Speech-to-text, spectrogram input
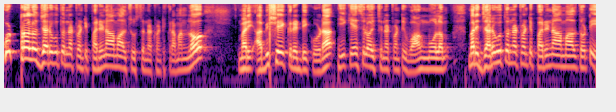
కుట్రలు జరుగుతున్నటువంటి పరిణామాలు చూస్తున్నటువంటి క్రమంలో మరి అభిషేక్ రెడ్డి కూడా ఈ కేసులో ఇచ్చినటువంటి వాంగ్మూలం మరి జరుగుతున్నటువంటి పరిణామాలతోటి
